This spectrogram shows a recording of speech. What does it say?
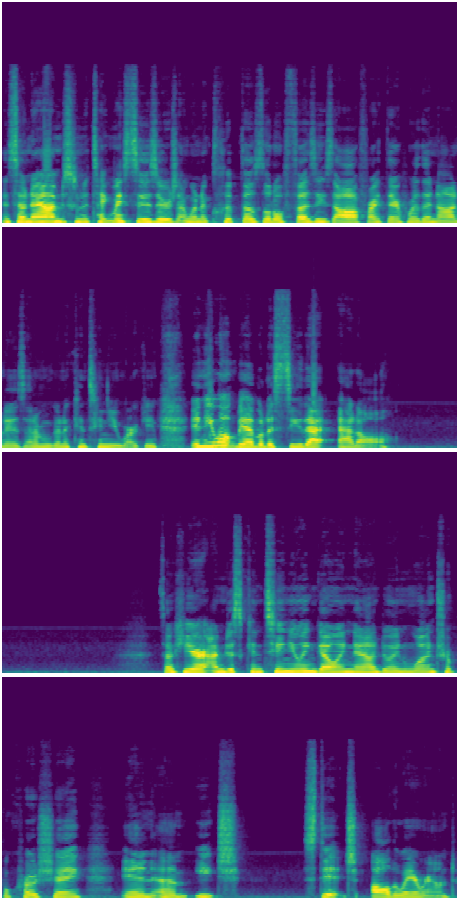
And so now I'm just going to take my scissors, I'm going to clip those little fuzzies off right there where the knot is, and I'm going to continue working. And you won't be able to see that at all. So here I'm just continuing going now, doing one triple crochet in um, each stitch all the way around.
